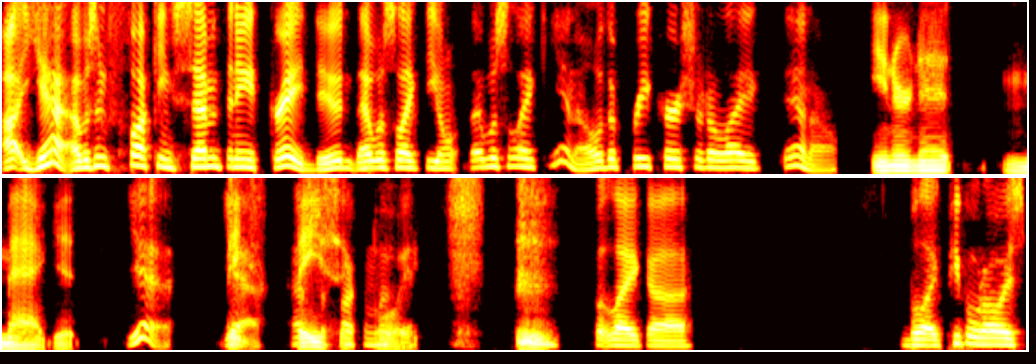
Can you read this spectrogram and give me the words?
uh, yeah, I was in fucking seventh and eighth grade, dude. That was like the that was like you know the precursor to like you know Internet maggot. yeah yeah Bas- that's the basic fucking boy. movie. but like uh, but like people would always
